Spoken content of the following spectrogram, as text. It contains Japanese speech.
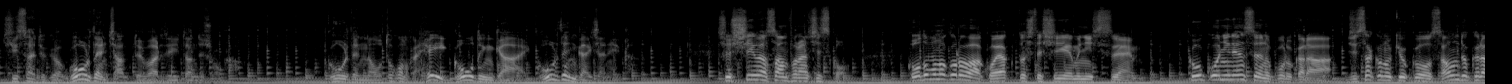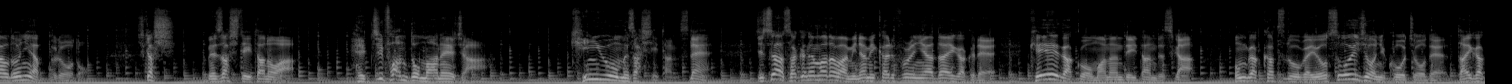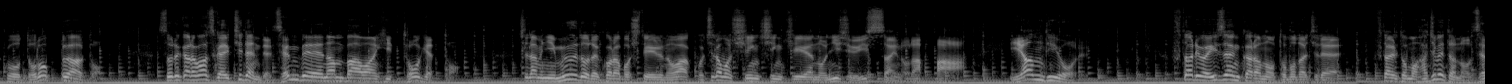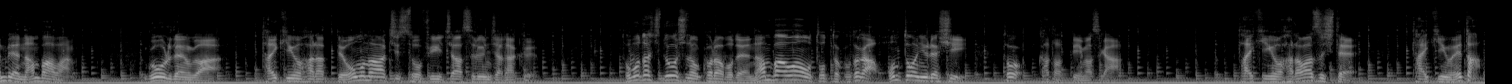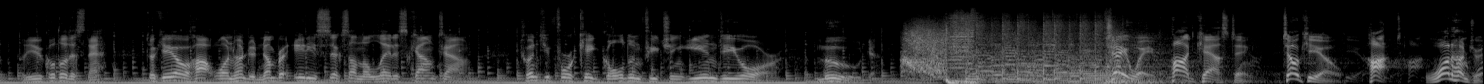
小さい時はゴールデンちゃんと呼ばれていたんでしょうか。ゴールデンな男の子。Hey ゴールデンガイゴールデンガイじゃねえか。出身はサンフランシスコ。子供の頃は子役として CM に出演。高校2年生の頃から自作の曲をサウンドクラウドにアップロード。しかし目指していたのはヘッジファンドマネージャー。金融を目指していたんですね。実は昨年までは南カリフォルニア大学で経営学を学んでいたんですが音楽活動が予想以上に好調で大学をドロップアウト。それからわずか1年で全米ナンバーワンヒットをゲット。ちなみにムードでコラボしているのはこちらも新進気鋭の21歳のラッパーイアン・ディオール。2人は以前からの友達で2人とも初めての全米ナンバーワン。ゴールデンは大金を払って大物アーティストをフィーチャーするんじゃなく友達同士のコラボでナンバーワンを取ったことが本当に嬉しいと語っていますが大金を払わずして大金を得たということですね。Tokyo Hot 100 number 86 on the latest countdown 24K Golden featuring Ian Dior Mood. J-WAVE PODCASTING TOKYO HOT 100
